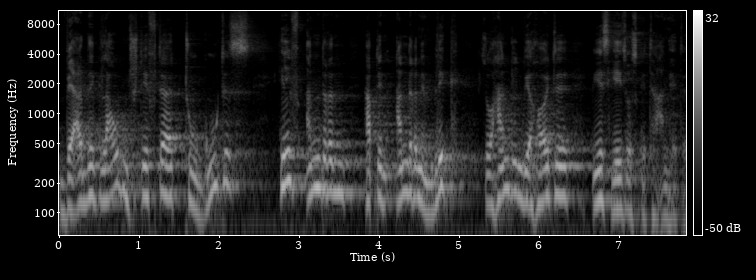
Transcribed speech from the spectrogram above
werde Glaubensstifter, tu Gutes, hilf anderen, hab den anderen im Blick, so handeln wir heute, wie es Jesus getan hätte.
